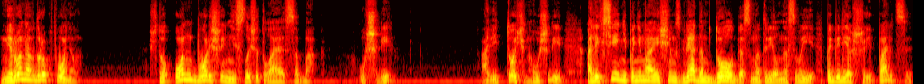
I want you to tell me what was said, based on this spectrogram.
Миронов вдруг понял, что он больше не слышит лая собак. Ушли? А ведь точно ушли. Алексей непонимающим взглядом долго смотрел на свои побелевшие пальцы,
